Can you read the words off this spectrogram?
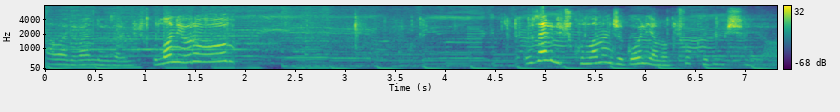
Tamam hadi ben de özel güç kullanıyorum. Özel güç kullanınca gol yemek çok kötü bir şey ya.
